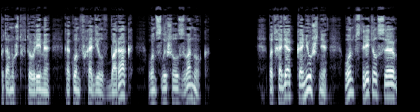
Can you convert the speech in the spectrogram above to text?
потому что в то время, как он входил в барак, он слышал звонок. Подходя к конюшне, он встретился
